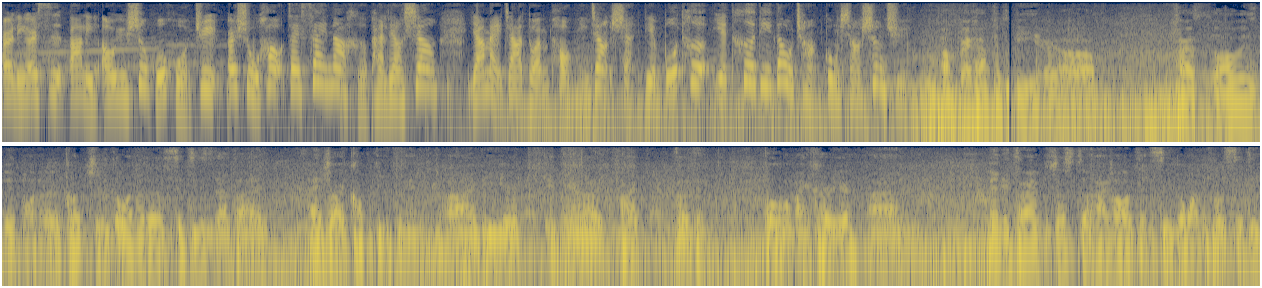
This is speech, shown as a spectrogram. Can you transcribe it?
二零二四巴黎奥运圣火火炬二十五号在塞纳河畔亮相，牙买加短跑名将闪电波特也特地到场共襄盛举。I'm very happy to be here. France has always been one of the countries, one of the cities that I I enjoy competing in. I be here, been here like five, I think. Over my career. And many times just to hang out and see the wonderful city.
